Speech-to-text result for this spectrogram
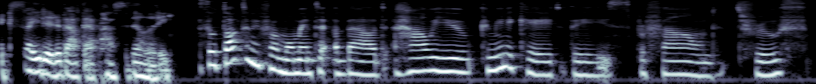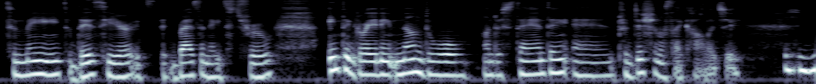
excited about that possibility. So talk to me for a moment about how you communicate these profound truth to me to this here. It resonates true. Integrating non-dual understanding and traditional psychology. Mm-hmm.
